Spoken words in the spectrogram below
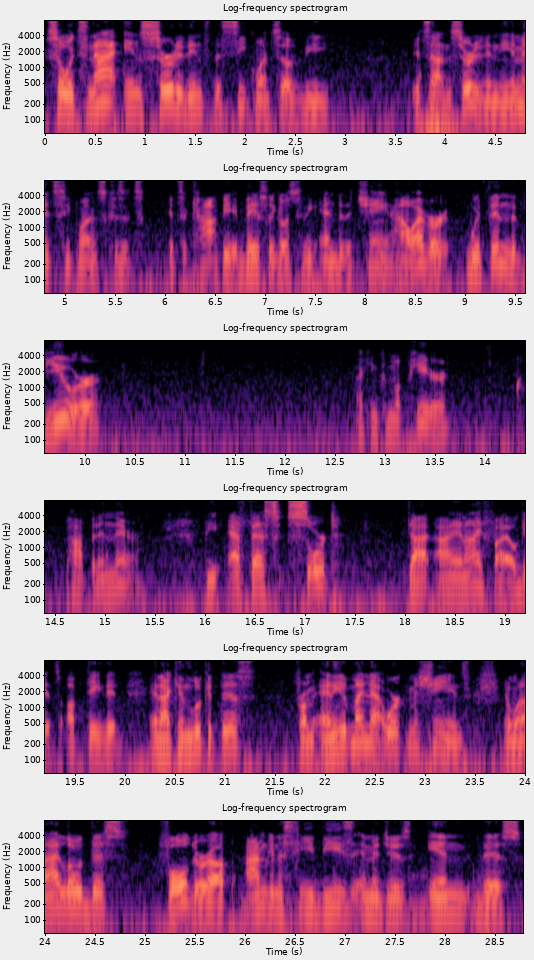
So it's not inserted into the sequence of the. It's not inserted in the image sequence because it's it's a copy. It basically goes to the end of the chain. However, within the viewer, I can come up here, pop it in there. The fs sort .ini file gets updated and I can look at this from any of my network machines. And when I load this folder up, I'm going to see these images in this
